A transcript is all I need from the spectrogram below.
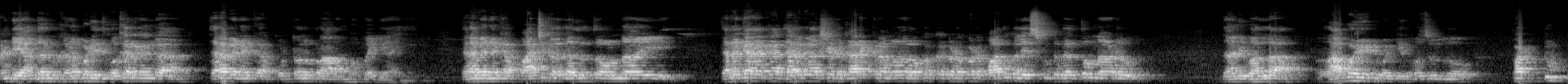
అంటే అందరూ కనబడేది ఒక రకంగా తెర వెనక కుట్రలు ప్రారంభమయ్యాయి. తెర వెనక పాచికలు కదులుతూ ఉన్నాయి. తెర జరగాల్సిన కార్యక్రమాలు ఒక్కొక్కటి పాదుకలు వేసుకుంటూ వెళ్తున్నాడు. దానివల్ల రాబోయేటువంటి రోజుల్లో పట్టు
